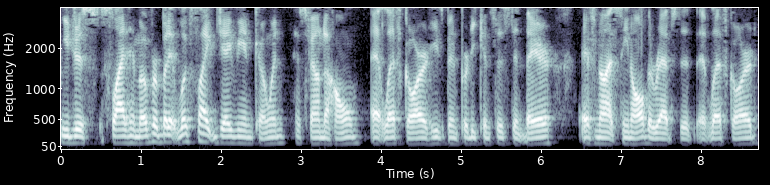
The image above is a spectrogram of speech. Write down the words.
you just slide him over. But it looks like Javion Cohen has found a home at left guard. He's been pretty consistent there, if not seen all the reps at, at left guard.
